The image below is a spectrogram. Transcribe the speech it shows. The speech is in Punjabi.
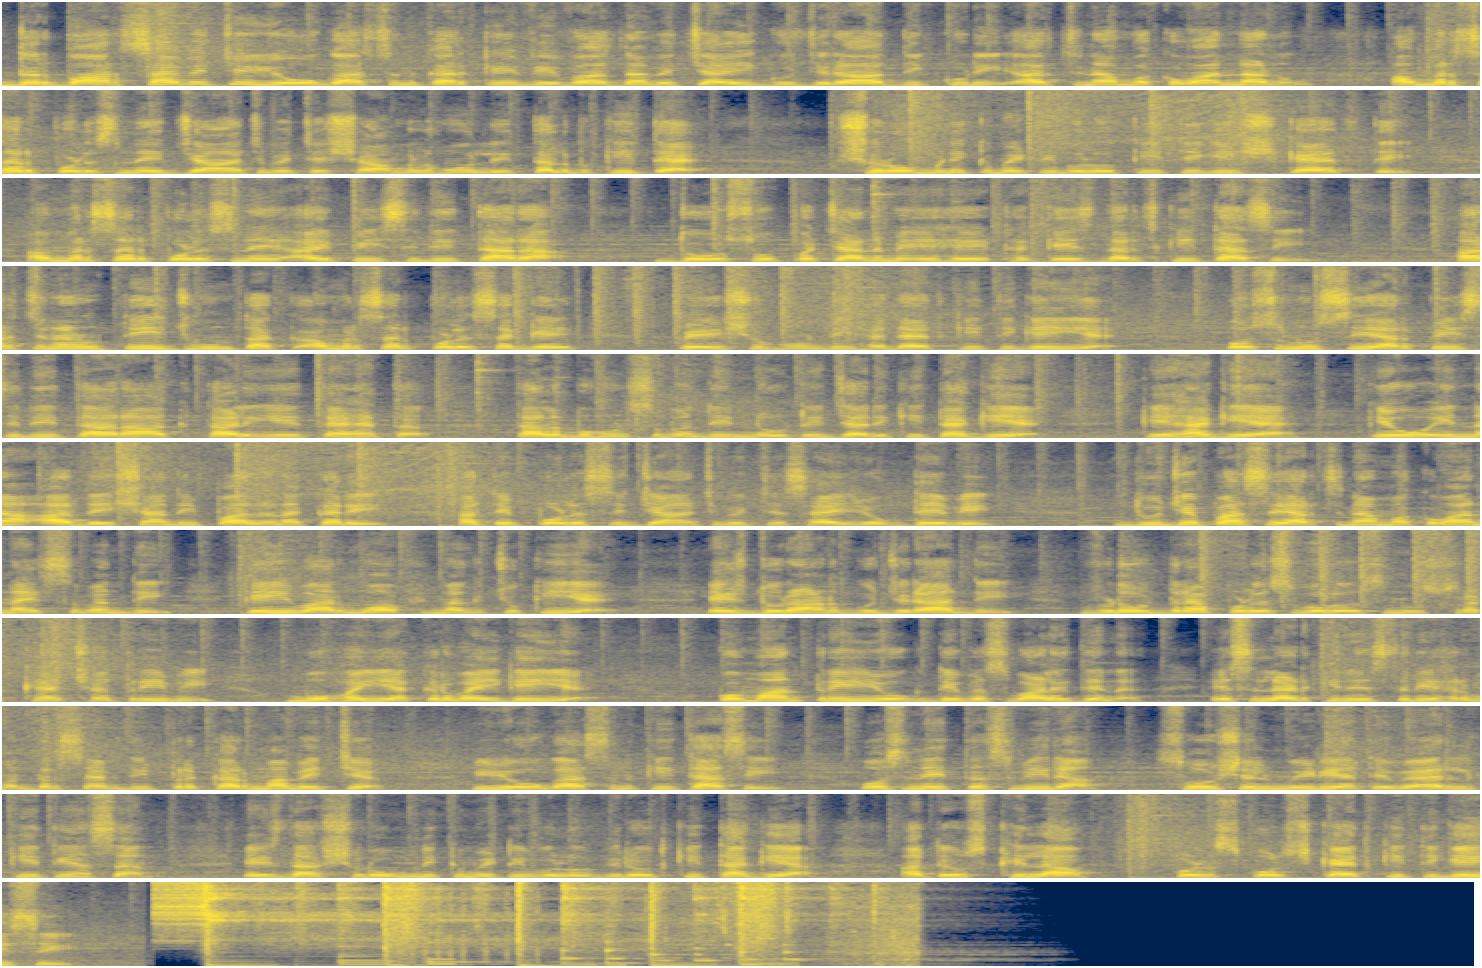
ਦਰਬਾਰ ਸਾਹਿਬ ਵਿੱਚ ਯੋਗ ਆਸਨ ਕਰਕੇ ਵਿਵਾਦਾਂ ਵਿੱਚ ਆਈ ਗੁਜਰਾਤ ਦੀ ਕੁੜੀ ਅਰਚਨਾ ਮਕਵਾਨਾ ਨੂੰ ਅੰਮ੍ਰਿਤਸਰ ਪੁਲਿਸ ਨੇ ਜਾਂਚ ਵਿੱਚ ਸ਼ਾਮਲ ਹੋਣ ਲਈ ਤਲਬ ਕੀਤਾ ਹੈ। ਸ਼੍ਰੋਮਣੀ ਕਮੇਟੀ ਵੱਲੋਂ ਕੀਤੀ ਗਈ ਸ਼ਿਕਾਇਤ ਤੇ ਅੰਮ੍ਰਿਤਸਰ ਪੁਲਿਸ ਨੇ ਆਈਪੀਸੀ ਦੀ ਧਾਰਾ 295 ਹੇਠ ਕੇਸ ਦਰਜ ਕੀਤਾ ਸੀ। ਅਰਚਨਾ ਨੂੰ 30 ਜੂਨ ਤੱਕ ਅੰਮ੍ਰਿਤਸਰ ਪੁਲਿਸ ਅੱਗੇ ਪੇਸ਼ ਹੋਣ ਦੀ ਹਦਾਇਤ ਕੀਤੀ ਗਈ ਹੈ। ਉਸ ਨੂੰ ਸੀਆਰਪੀਸੀ ਦੀ ਧਾਰਾ 41 ਏ ਤਹਿਤ ਤਲਬ ਹੋਣ ਸੰਬੰਧੀ ਨੋਟਿਸ ਜਾਰੀ ਕੀਤਾ ਗਿਆ ਹੈ। ਕਿਹਾ ਗਿਆ ਹੈ ਕਿ ਉਹ ਇਨ੍ਹਾਂ ਆਦੇਸ਼ਾਂ ਦੀ ਪਾਲਣਾ ਕਰੇ ਅਤੇ ਪੁਲਿਸ ਜਾਂਚ ਵਿੱਚ ਸਹਿਯੋਗ ਦੇਵੇ। ਦੂਜੇ ਪਾਸੇ ਅਰਚਨਾ ਮਕਵਾਨਾ ਇਸ ਸੰਬੰਧੀ ਕਈ ਵਾਰ ਮੁਆਫੀ ਮੰਗ ਚੁੱਕੀ ਹੈ। ਇਸ ਦੌਰਾਨ ਗੁਜਰਾਤ ਦੀ ਵਡੋਦਰਾ ਪੁਲਿਸ ਵੱਲੋਂ ਉਸ ਨੂੰ ਸੁਰੱਖਿਆ ਛਤਰੀ ਵੀ ਮੁਹੱਈਆ ਕਰਵਾਈ ਗਈ ਹੈ। ਕੌਮਾਂਤਰੀ ਯੋਗ ਦਿਵਸ ਵਾਲੇ ਦਿਨ ਇਸ ਲੜਕੀ ਨੇ ਸ੍ਰੀ ਹਰਮੰਦਰ ਸਾਹਿਬ ਦੀ ਪ੍ਰਕਰਮਾ ਵਿੱਚ ਯੋਗ ਆਸਨ ਕੀਤਾ ਸੀ। ਉਸ ਨੇ ਤਸਵੀਰਾਂ ਸੋਸ਼ਲ ਮੀਡੀਆ ਤੇ ਵਾਇਰਲ ਕੀਤੀਆਂ ਸਨ। ਇਸ ਦਾ ਸ਼੍ਰੋਮਣੀ ਕਮੇਟੀ ਵੱਲੋਂ ਵਿਰੋਧ ਕੀਤਾ ਗਿਆ ਅਤੇ ਉਸ ਖਿਲਾਫ ਪੁਲਿਸ ਕੋਲ ਸ਼ਿਕਾਇਤ ਕੀਤੀ ਗਈ ਸੀ।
